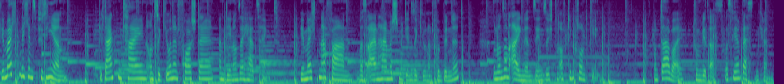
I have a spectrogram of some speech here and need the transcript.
Wir möchten dich inspirieren, Gedanken teilen und Regionen vorstellen, an denen unser Herz hängt. Wir möchten erfahren, was Einheimische mit den Regionen verbindet und unseren eigenen Sehnsüchten auf den Grund gehen. Und dabei tun wir das, was wir am besten können,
